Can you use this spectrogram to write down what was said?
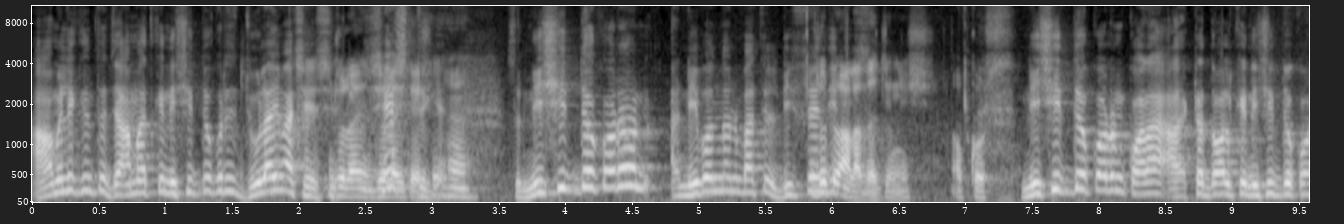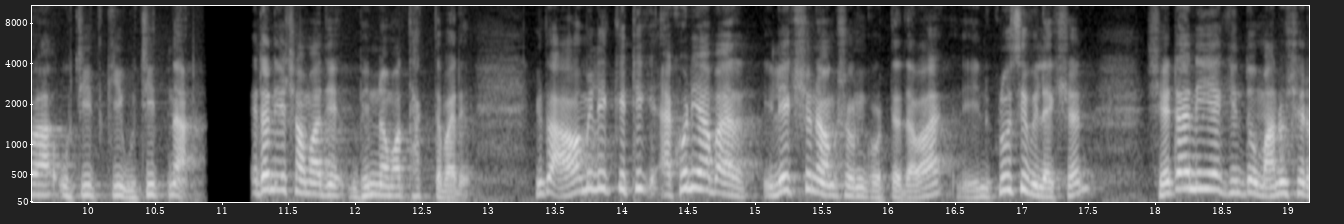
আওয়ামী লীগ কিন্তু জামাতকে নিষিদ্ধ করেছে জুলাই মাসে জুলাই- দিকে হ্যাঁ। নিষিদ্ধকরণ আর নিবন্ধন বাতিল ডিফারেন্ট দুটো আলাদা জিনিস অফকোর্স নিষিদ্ধকরণ করা একটা দলকে নিষিদ্ধ করা উচিত কি উচিত না এটা নিয়ে সমাজে ভিন্ন মত থাকতে পারে। কিন্তু আওয়ামী লীগকে ঠিক এখনই আবার ইলেকশনে অংশগ্রহণ করতে দেওয়া ইনক্লুসিভ ইলেকশন সেটা নিয়ে কিন্তু মানুষের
